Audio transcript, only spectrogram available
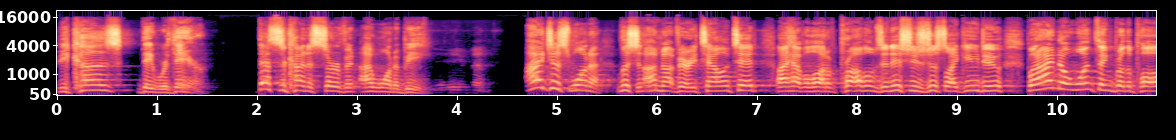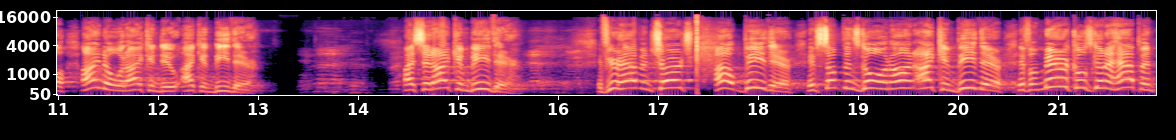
because they were there. That's the kind of servant I want to be. I just want to, listen, I'm not very talented. I have a lot of problems and issues just like you do. But I know one thing, Brother Paul. I know what I can do. I can be there. I said, I can be there. If you're having church, I'll be there. If something's going on, I can be there. If a miracle's going to happen,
